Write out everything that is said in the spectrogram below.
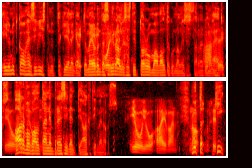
ei ole nyt kauhean sivistynyttä kielenkäyttöä. Mä joudun tässä virallisesti torumaan valtakunnallisessa radiolähetyksessä. Arvovaltainen presidentti aktimenossa. Joo, joo, aivan. No, Mutta sit... ki-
